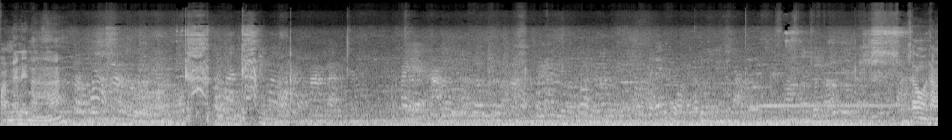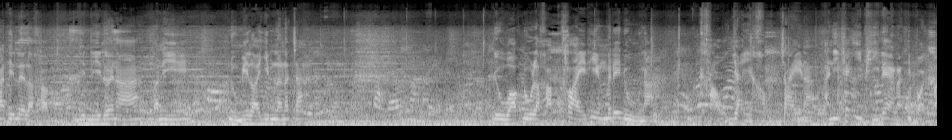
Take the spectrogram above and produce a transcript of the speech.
ฟันได้เลยนะ เข้ามาทางอาทิตย์เลยเหรอครับ ยินดีด้วยนะ ตอนนี้หนูมีรอยยิ้มแล้วนะจ๊ะ ดูวอล์กดูแล้วครับ ใครที่ยังไม่ได้ดูนะ เขาใหญ่เขาใจนะ อันนี้แค่ EP แรกนะที่ปล่อยไป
